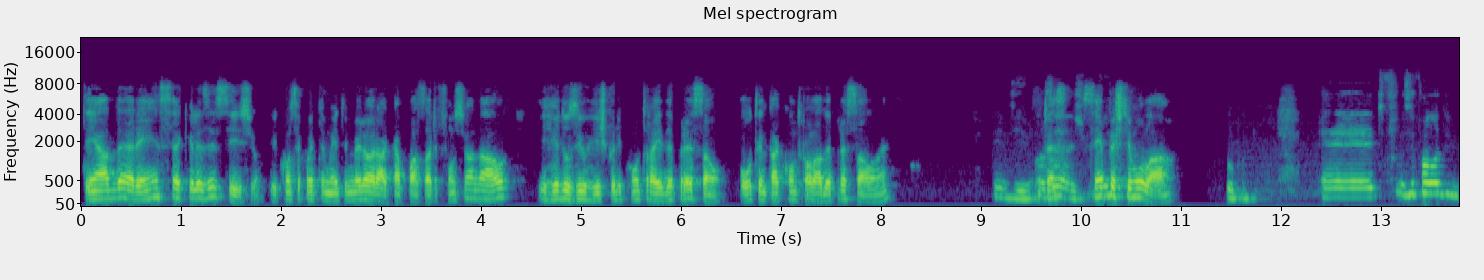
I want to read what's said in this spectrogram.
tenha aderência àquele exercício e, consequentemente, melhorar a capacidade funcional e reduzir o risco de contrair depressão ou tentar controlar a depressão, né? Entendi. Então, é sempre estimular. Desculpa. É, você falou de,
